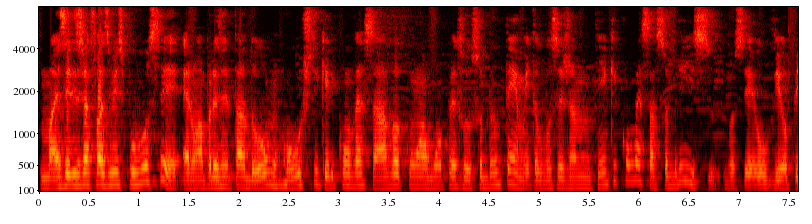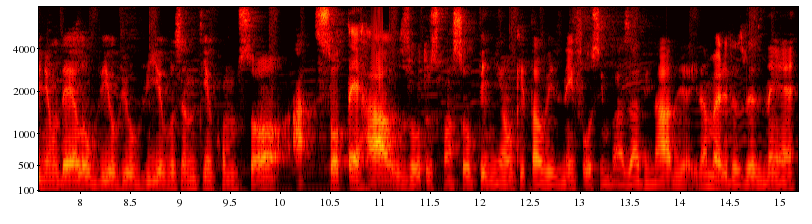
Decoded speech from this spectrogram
Mas eles já faziam isso por você. Era um apresentador, um host que ele conversava com alguma pessoa sobre um tema. Então você já não tinha que conversar sobre isso. Você ouvia a opinião dela, ouvia, ouvia, ouvia. Você não tinha como só soterrar os outros com a sua opinião, que talvez nem fosse embasada em nada. E aí, na maioria das vezes, nem é.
